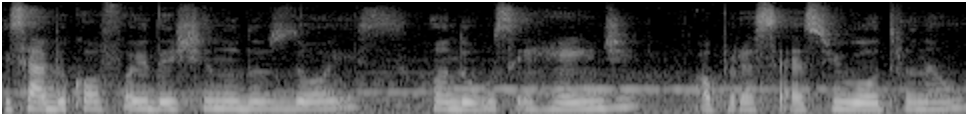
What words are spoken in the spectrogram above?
E sabe qual foi o destino dos dois? Quando um se rende ao processo e o outro não?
